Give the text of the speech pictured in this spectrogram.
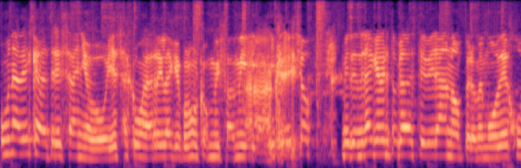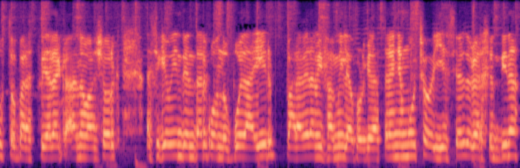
Una vez cada tres años voy, esa es como la regla que pongo con mi familia. Ah, y de hecho, me tendría que haber tocado este verano, pero me mudé justo para estudiar acá a Nueva York, así que voy a intentar cuando pueda ir para ver a mi familia, porque la extraño mucho. Y es cierto que Argentina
